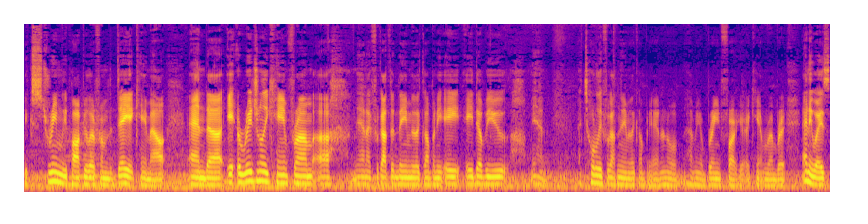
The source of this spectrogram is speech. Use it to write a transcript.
extremely popular from the day it came out, and uh, it originally came from uh, man, I forgot the name of the company. A AW. Oh, man, I totally forgot the name of the company. I don't know. I'm having a brain fart here. I can't remember it. Anyways,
